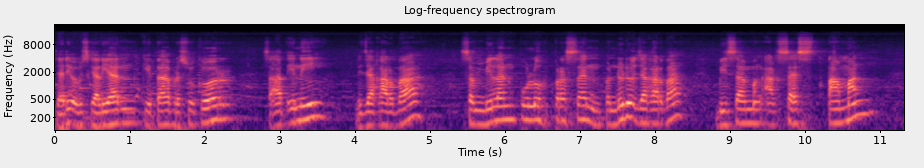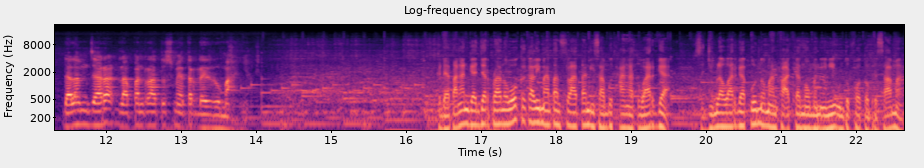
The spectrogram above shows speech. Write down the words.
Jadi Bapak sekalian kita bersyukur saat ini di Jakarta 90% penduduk Jakarta bisa mengakses taman dalam jarak 800 meter dari rumahnya. Kedatangan Ganjar Pranowo ke Kalimantan Selatan disambut hangat warga. Sejumlah warga pun memanfaatkan momen ini untuk foto bersama.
